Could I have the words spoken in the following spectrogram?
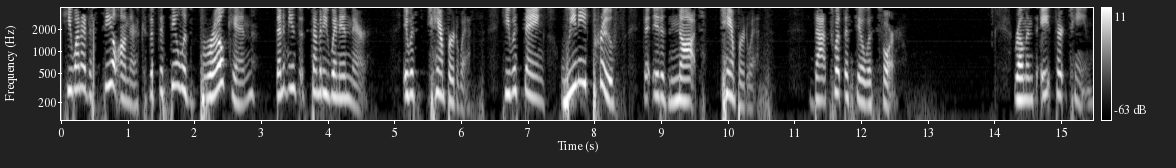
He wanted a seal on there because if the seal was broken, then it means that somebody went in there. It was tampered with. He was saying, we need proof that it is not tampered with. That's what the seal was for. Romans 8:13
